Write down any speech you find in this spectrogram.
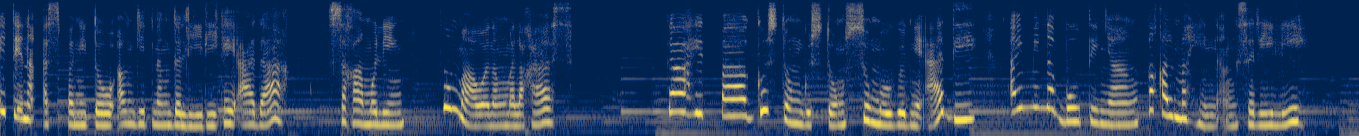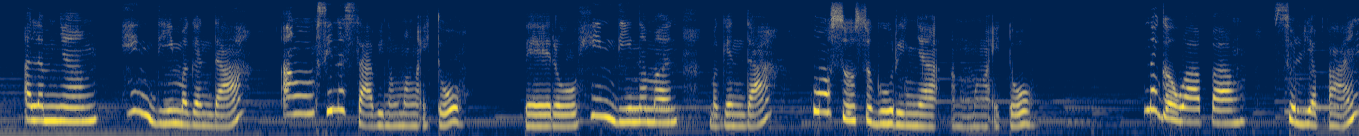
Itinaas pa nito ang gitnang daliri kay Ada. Saka muling tumawa ng malakas. Kahit pa gustong-gustong sumugod ni Adi, ay minabuti niyang pakalmahin ang sarili. Alam niyang hindi maganda ang sinasabi ng mga ito. Pero hindi naman maganda kung susugurin niya ang mga ito. Nagawa pang sulyapan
